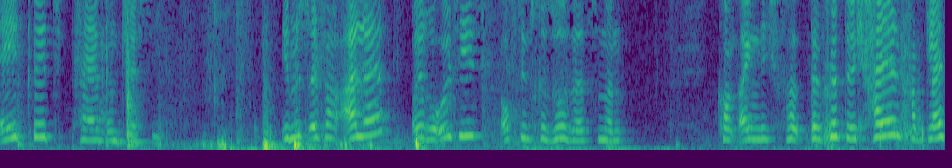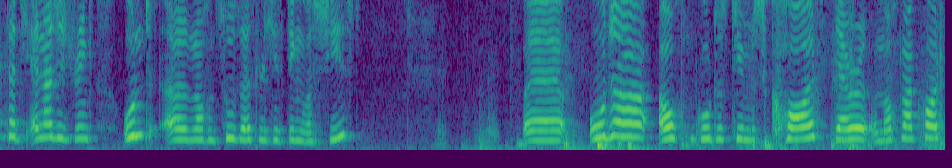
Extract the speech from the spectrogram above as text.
8-Bit, Pam und Jesse. Ihr müsst einfach alle eure Ultis auf den Tresor setzen, dann kommt eigentlich, dann könnt ihr euch heilen, habt gleichzeitig Energy Drink und äh, noch ein zusätzliches Ding, was schießt. Äh, oder auch ein gutes Team ist Colt, Daryl und nochmal Colt.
